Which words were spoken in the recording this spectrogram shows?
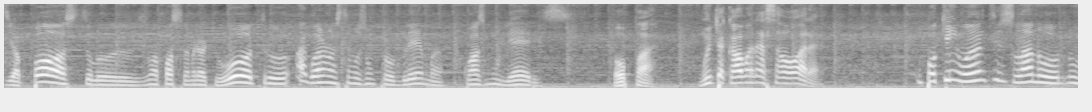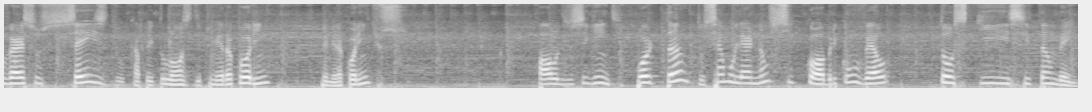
de apóstolos, um apóstolo é melhor que o outro. Agora nós temos um problema com as mulheres. Opa, muita calma nessa hora. Um pouquinho antes, lá no, no verso 6 do capítulo 11 de 1 Coríntios, 1 Coríntios, Paulo diz o seguinte: Portanto, se a mulher não se cobre com véu, tosquie-se também.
